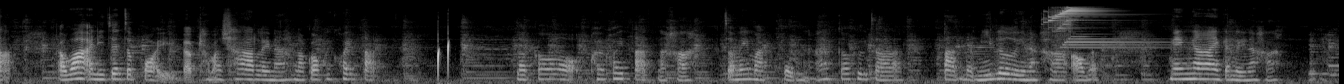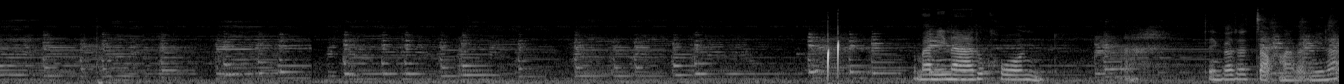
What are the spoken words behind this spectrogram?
ตัด แต่ว่าอันนี้เจนจะปล่อยแบบธรรมชาติเลยนะ แล้วก็ค่อย ๆ ตัด แล้วก็ค่อยๆตัดนะคะ จะไม่มัดผมนะ ก็คือจะตัดแบบนี้เลยนะคะ เอาแบบง่ายๆกันเลยนะคะ ประมาณนี้นะทุกคนเจนก็จะจับมาแบบนี้ละ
